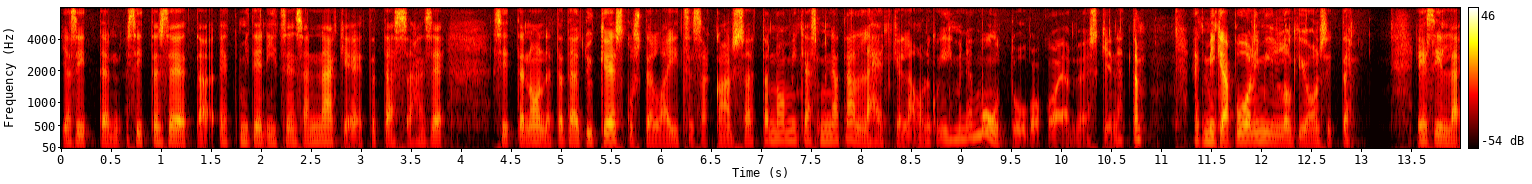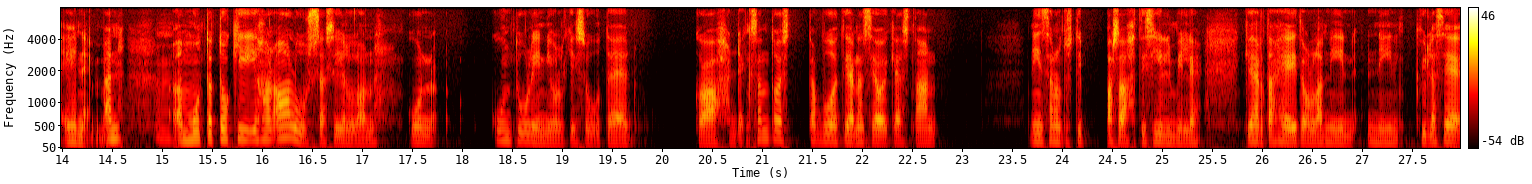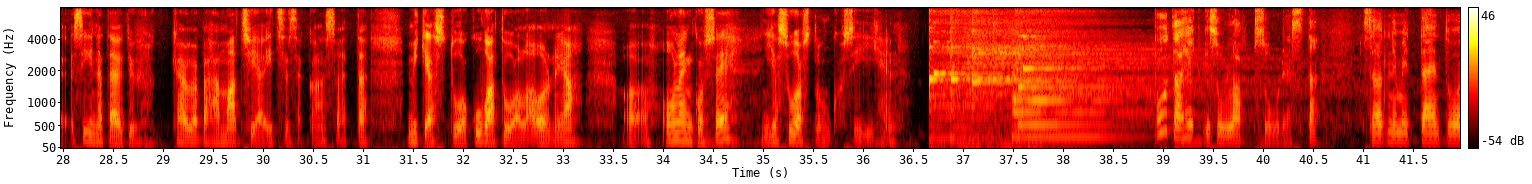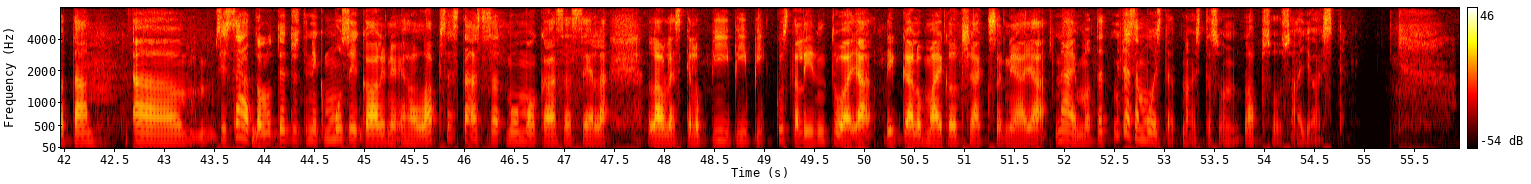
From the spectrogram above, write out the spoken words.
Ja sitten, sitten se, että, että miten itsensä näkee, että tässähän se sitten on, että täytyy keskustella itsensä kanssa, että no mikäs minä tällä hetkellä on, kun ihminen muuttuu koko ajan myöskin, että, että mikä puoli milloinkin on sitten esillä enemmän. Mm. Mutta toki ihan alussa silloin, kun, kun tulin julkisuuteen 18-vuotiaana se oikeastaan niin sanotusti pasahti silmille kerta heitolla, niin, niin kyllä se siinä täytyy käydä vähän matsia itsensä kanssa, että mikäs tuo kuva tuolla on ja ö, olenko se ja suostunko siihen. Puhutaan hetki sun lapsuudesta. Sä oot nimittäin tuota, Uh, siis sä oot ollut tietysti niinku musikaalinen ihan lapsesta asti. Sä oot mummon kanssa siellä lauleskellut piipi pikkusta lintua ja diggailu Michael Jacksonia ja näin. Mutta et mitä sä muistat noista sun lapsuusajoista?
